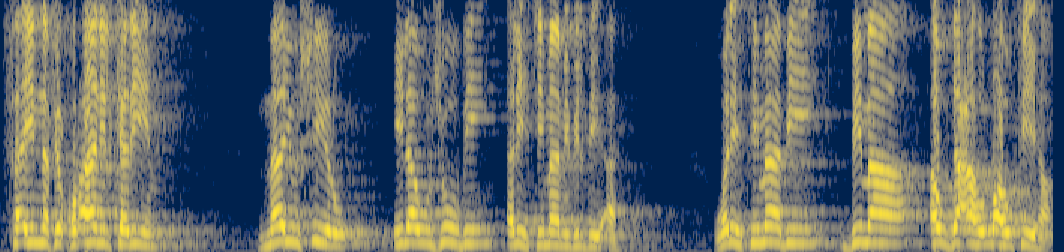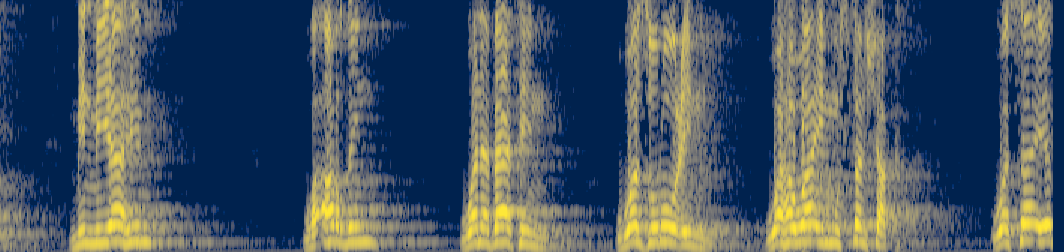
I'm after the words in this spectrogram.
فإن في القرآن الكريم ما يشير إلى وجوب الاهتمام بالبيئة والاهتمام بما أودعه الله فيها من مياه وأرض ونبات وزروع وهواء مستنشق وسائر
